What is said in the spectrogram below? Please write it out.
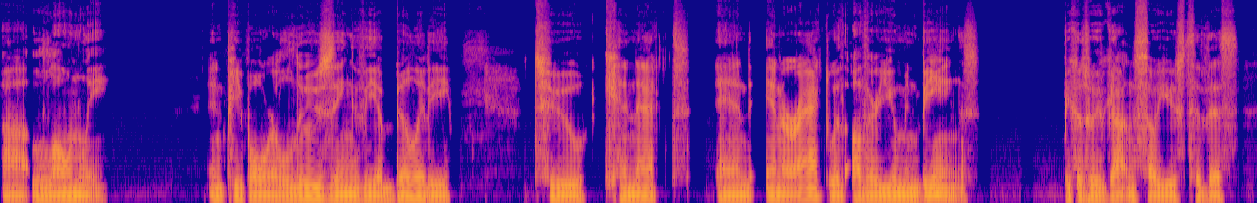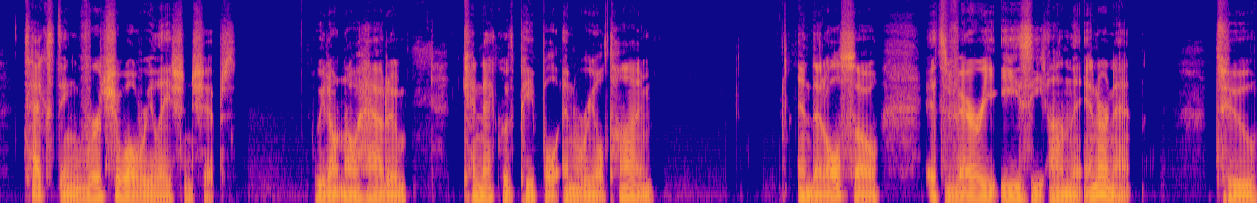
uh, lonely, and people were losing the ability to connect and interact with other human beings because we've gotten so used to this texting, virtual relationships. We don't know how to connect with people in real time. And that also, it's very easy on the internet to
